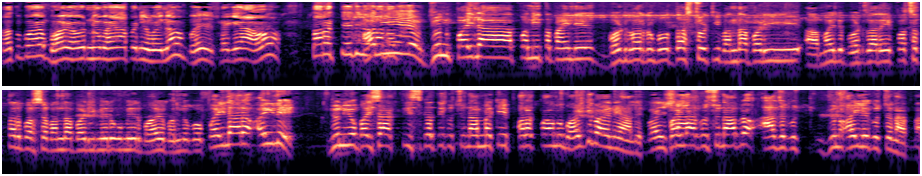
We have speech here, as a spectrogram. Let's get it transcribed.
सदुपयोग भयो नभए पनि होइन भइसक्यो हो। तर त्यति अनि जुन पहिला पनि तपाईँले भोट गर्नुभयो दस चोटि भन्दा बढी मैले भोट गरेँ पचहत्तर वर्षभन्दा बढी मेरो उमेर भयो भन्नुभयो पहिला र अहिले जुन यो वैशाख तिस गतिको चुनावमा केही फरक पाउनु भयो कि भएन यहाँले? पहिलाको चुनाव र आजको जुन अहिलेको चुनावमा?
